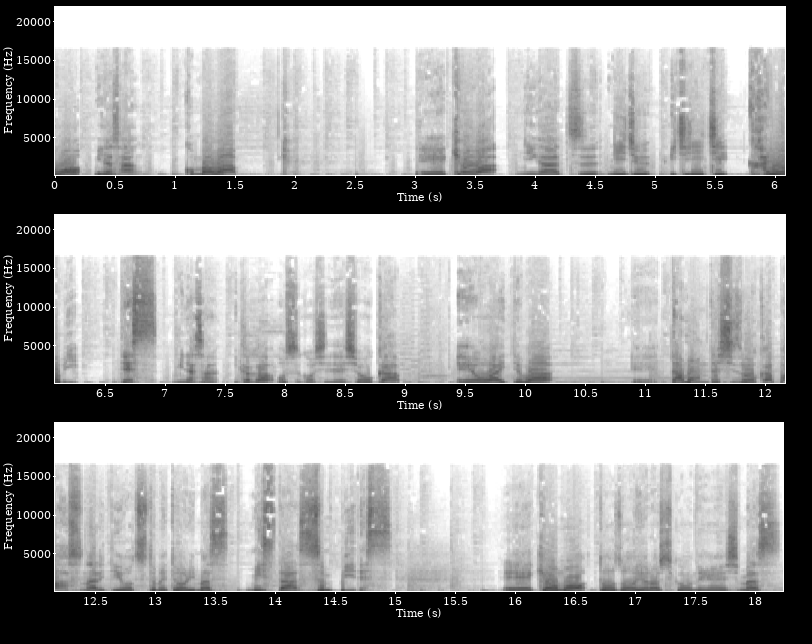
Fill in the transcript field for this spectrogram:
うも、皆さん、こんばんは。えー、今日は2月21日火曜日です。皆さん、いかがお過ごしでしょうか？えー、お相手は、えー、ダモンデ静岡パーソナリティを務めております、ミスタースンピーです。え今日もどうぞよろしくお願いします。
